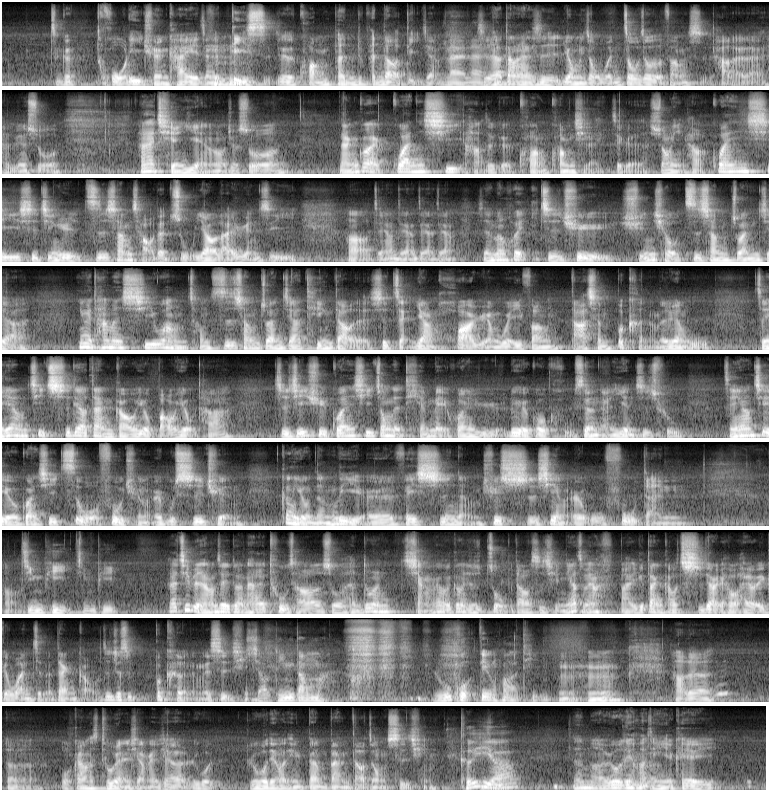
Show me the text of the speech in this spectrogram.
这个火力全开，整个 diss 就是狂喷就喷到底这样。来来，他当然是用一种文绉绉的方式。好，来来，他这边说，他在前言哦就说。难怪关系好，这个框框起来，这个双引号，关系是今日资商潮的主要来源之一。啊，怎样怎样怎样怎样，人们会一直去寻求资商专家，因为他们希望从资商专家听到的是怎样化缘为方，达成不可能的任务，怎样既吃掉蛋糕又保有它，只汲取关系中的甜美欢愉，略过苦涩难咽之处，怎样借由关系自我赋权而不失权。更有能力而非失能，去实现而无负担。好，精辟精辟。那基本上这一段他在吐槽说，很多人想要的根本就是做不到的事情。你要怎么样把一个蛋糕吃掉以后，还有一个完整的蛋糕，这就是不可能的事情。小叮当嘛，如果电话亭。嗯哼，好的。呃，我刚刚是突然想了一下，如果如果电话亭办不办到这种事情？可以啊，真的吗？如果电话亭也可以。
